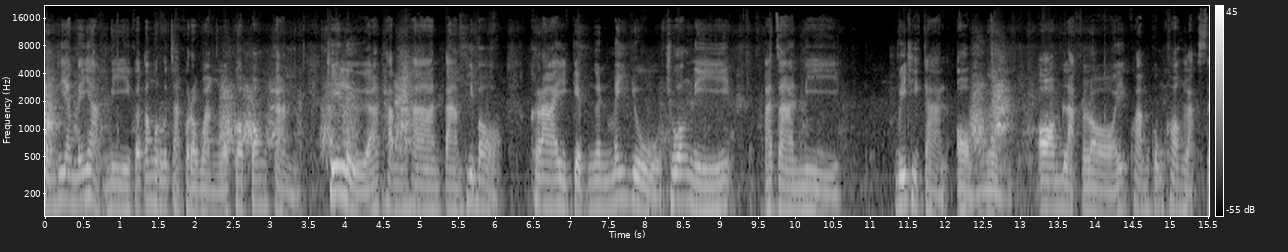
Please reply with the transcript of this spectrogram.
คนที่ยังไม่อยากมีก็ต้องรู้จักระวังแล้วก็ป้องกัน ที่เหลือทำทานตามที่บอก ใครเก็บเงินไม่อยู่ช่วงนี้ อาจารย์มีวิธีการออมเงิน ออมหลักร้อย ความคุ้มครองหลักแส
